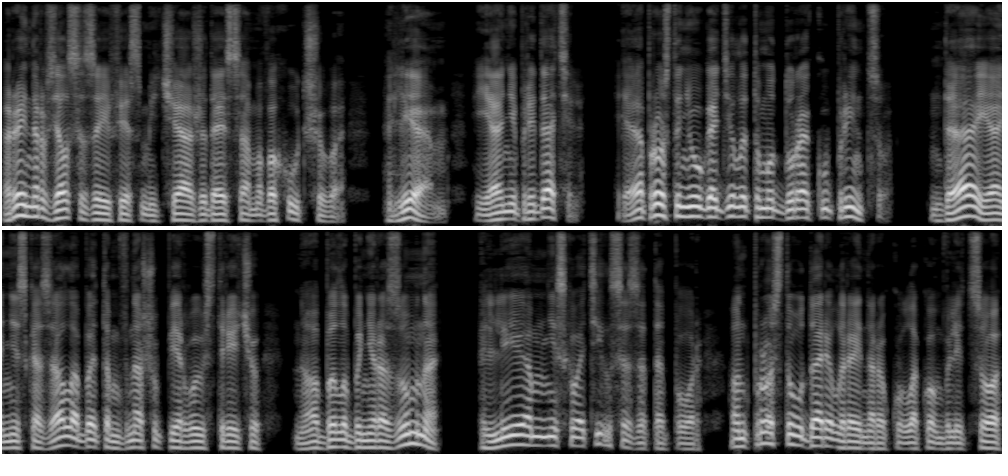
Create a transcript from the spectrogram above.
Рейнер взялся за эфес меча, ожидая самого худшего. «Лиам, я не предатель. Я просто не угодил этому дураку-принцу. Да, я не сказал об этом в нашу первую встречу, но было бы неразумно. Лем не схватился за топор. Он просто ударил Рейнера кулаком в лицо,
